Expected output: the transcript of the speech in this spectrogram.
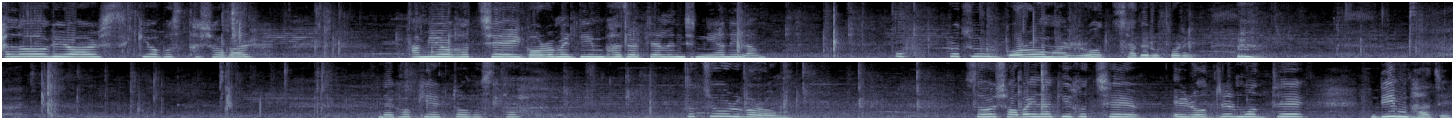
হ্যালো ভিউয়ার্স কি অবস্থা সবার? আমিও হচ্ছে এই গরমে ডিম ভাজার চ্যালেঞ্জ নিয়ে নিলাম। প্রচুর গরম আর রোদ ছাদের উপরে। দেখো কি একটা অবস্থা। প্রচুর গরম। সো সবাই নাকি হচ্ছে এই রৌদ্রের মধ্যে ডিম ভাজে।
